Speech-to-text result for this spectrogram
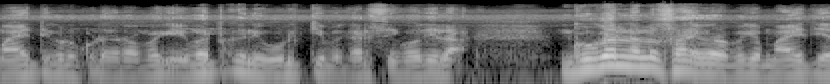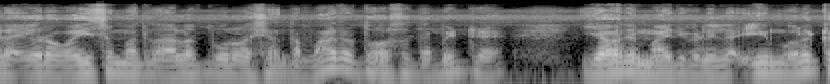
ಮಾಹಿತಿಗಳು ಕೂಡ ಇವರ ಬಗ್ಗೆ ಇವತ್ತಿಗೂ ನೀವು ಹುಡುಕಿ ಬೇಕಾದ್ರೆ ಸಿಗೋದಿಲ್ಲ. ಗೂಗಲ್ನಲ್ಲೂ ಸಹ ಇವರ ಬಗ್ಗೆ ಮಾಹಿತಿ ಇಲ್ಲ. ಇವರ ವಯಸ್ಸು ಮಾತ್ರ ನಲವತ್ತ್ಮೂರು ವರ್ಷ ಅಂತ ಮಾತ್ರ ತೋರಿಸುತ್ತೆ ಬಿಟ್ಟರೆ ಯಾವುದೇ ಮಾಹಿತಿಗಳಿಲ್ಲ. ಈ ಮೂಲಕ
